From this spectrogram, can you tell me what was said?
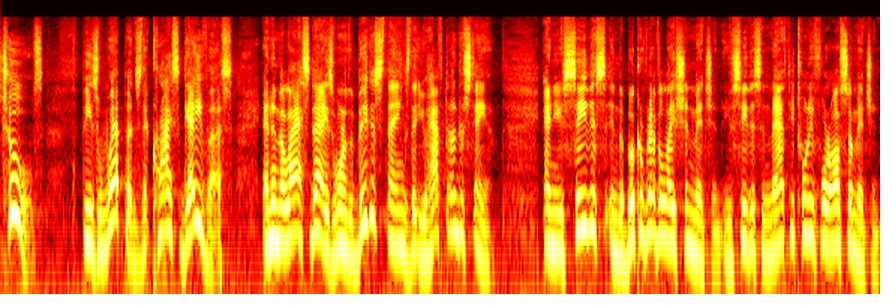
tools, these weapons that Christ gave us. And in the last days, one of the biggest things that you have to understand, and you see this in the book of Revelation mentioned, you see this in Matthew 24 also mentioned,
